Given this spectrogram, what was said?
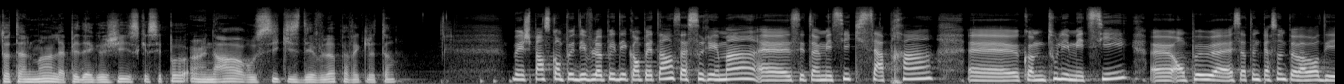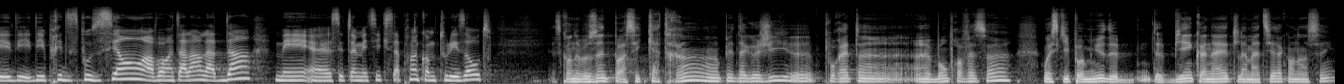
totalement la pédagogie? Est-ce que c'est pas un art aussi qui se développe avec le temps? Bien, je pense qu'on peut développer des compétences. Assurément, euh, c'est un métier qui s'apprend, euh, comme tous les métiers. Euh, on peut, certaines personnes peuvent avoir des, des, des, prédispositions, avoir un talent là-dedans, mais c'est un métier qui s'apprend comme tous les autres. Est-ce qu'on a besoin de passer quatre ans en pédagogie euh, pour être un, un, bon professeur? Ou est-ce qu'il n'est pas mieux de, de, bien connaître la matière qu'on enseigne?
